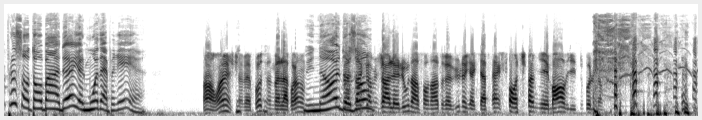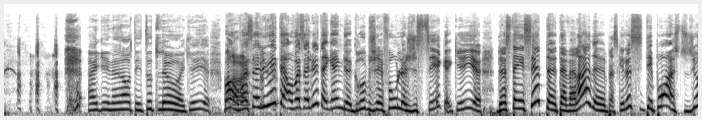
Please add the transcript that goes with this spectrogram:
En plus, sont tombés en deuil le mois d'après. Ah ouais, je savais pas, de me l'apprendre. Mais non, Je me deux autres. comme Jean Leloup dans son entrevue, là, quand il apprend que son chum il est mort, il est tout temps. OK, non, non, t'es toute là, OK? Bon, on va saluer ta, on va saluer ta gang de groupe GFO Logistique, OK? Euh, De cet incite, t'avais l'air de... Parce que là, si t'es pas en studio,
